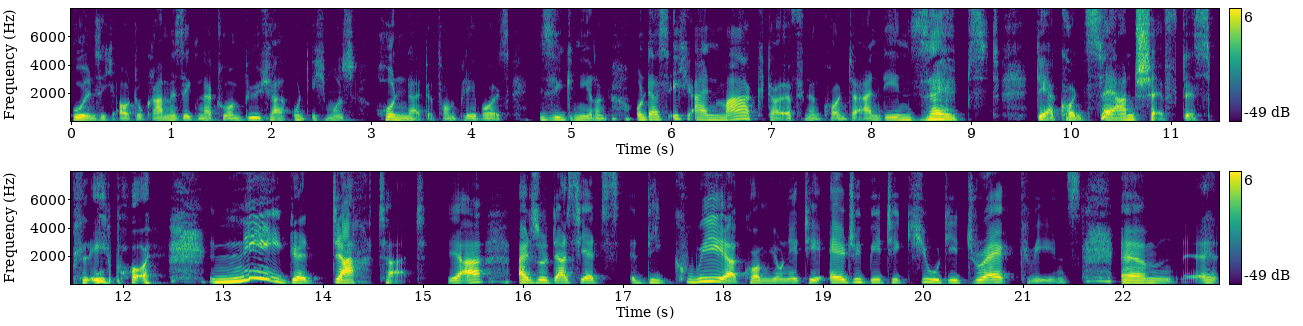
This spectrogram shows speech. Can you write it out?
holen sich Autogramme, Signaturen, Bücher und ich muss hunderte von Playboys signieren. Und dass ich einen Markt eröffnen konnte, an den selbst der Konzernchef des Playboy nie gedacht hat, ja, also dass jetzt die Queer Community, LGBTQ, die Drag Queens, ähm, äh,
